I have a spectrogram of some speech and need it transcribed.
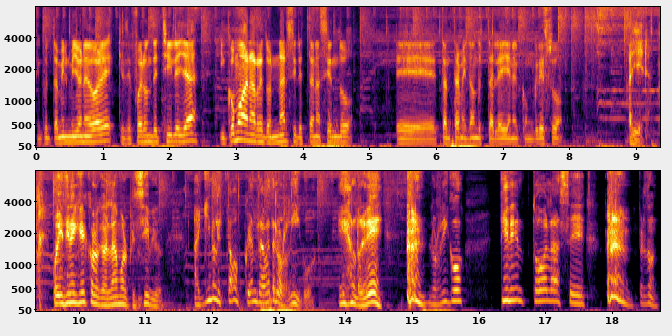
50 mil millones de dólares que se fueron de Chile ya. ¿Y cómo van a retornar si le están haciendo, eh, están tramitando esta ley en el Congreso ayer? Oye, tiene que ver con lo que hablábamos al principio. Aquí no le estamos cuidando la a los ricos. Es al revés. los ricos tienen todas las eh, perdón,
